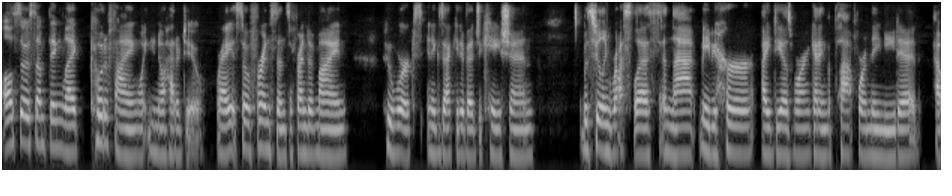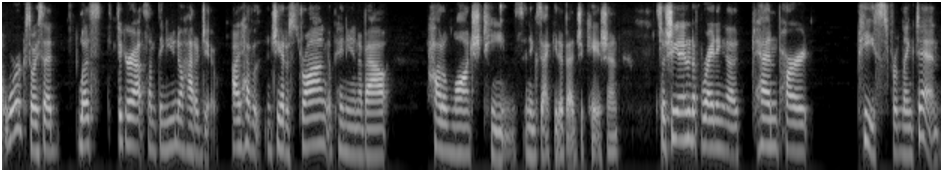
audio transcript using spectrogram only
also something like codifying what you know how to do, right? So, for instance, a friend of mine who works in executive education was feeling restless and that maybe her ideas weren't getting the platform they needed at work. So I said, let's figure out something you know how to do. I have, a, and she had a strong opinion about how to launch teams in executive education. So she ended up writing a 10 part piece for LinkedIn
